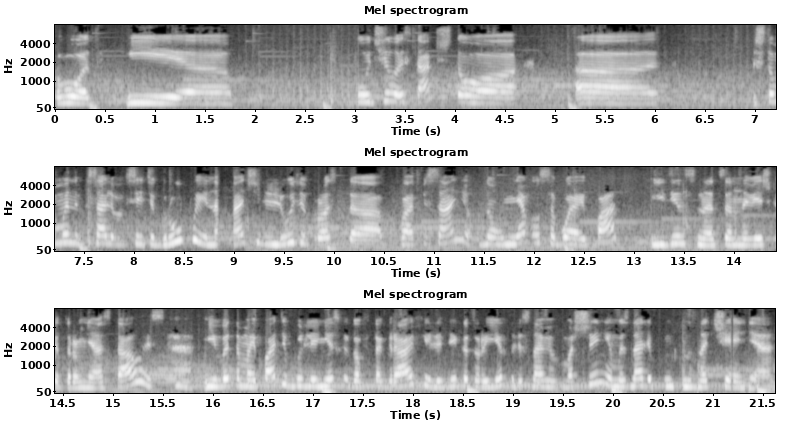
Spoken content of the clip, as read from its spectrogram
Вот. И э, получилось так, что э, что мы написали во все эти группы и начали люди просто по описанию, но у меня был с собой iPad, единственная ценная вещь, которая у меня осталась. И в этом iPad были несколько фотографий людей, которые ехали с нами в машине, и мы знали пункт назначения.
